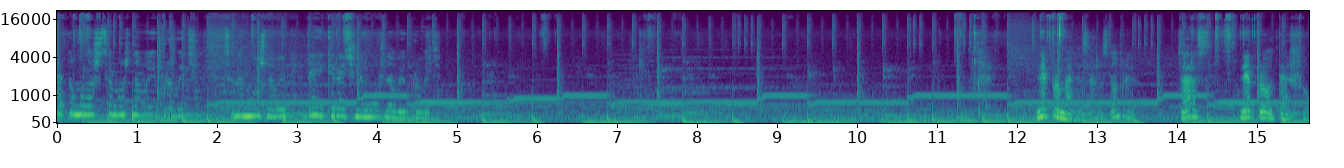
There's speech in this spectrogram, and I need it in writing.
Я думала, що це можна виправити. Це не можна виправити. Деякі речі не можна виправити. Не про мене зараз, добре? Зараз не про те, що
